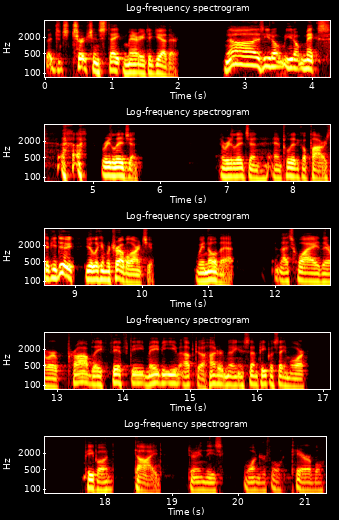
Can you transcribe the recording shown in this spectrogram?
the church and state marry together. No, you don't, you don't mix religion, religion and political powers. If you do, you're looking for trouble, aren't you? We know that. That's why there were probably 50, maybe even up to 100 million, some people say more, people died during these wonderful, terrible,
